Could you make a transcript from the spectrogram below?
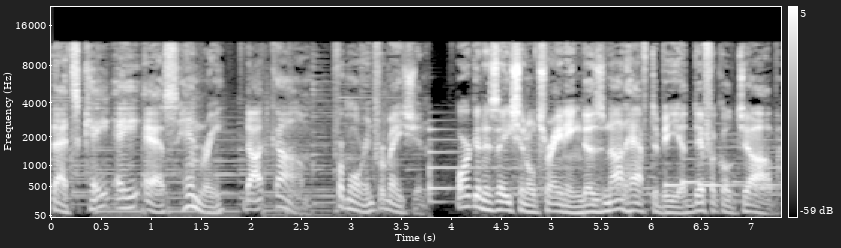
That's KASHenry.com for more information. Organizational training does not have to be a difficult job.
